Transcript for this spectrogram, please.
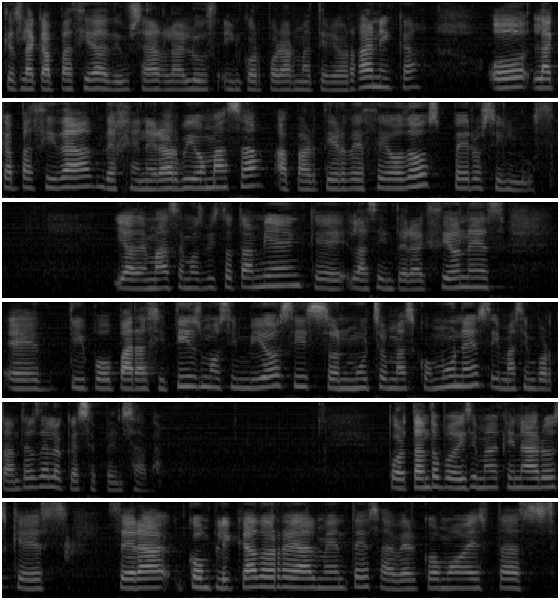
que es la capacidad de usar la luz e incorporar materia orgánica, o la capacidad de generar biomasa a partir de CO2, pero sin luz. Y además hemos visto también que las interacciones eh, tipo parasitismo, simbiosis, son mucho más comunes y más importantes de lo que se pensaba. Por tanto, podéis imaginaros que será complicado realmente saber cómo estas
